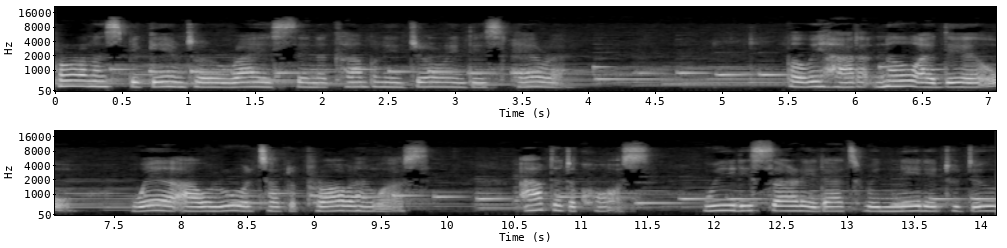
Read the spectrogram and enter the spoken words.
Problems began to arise in the company during this period, but we had no idea where our root of the problem was. After the course, we decided that we needed to do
